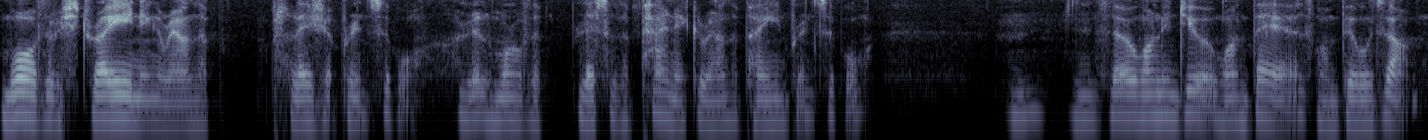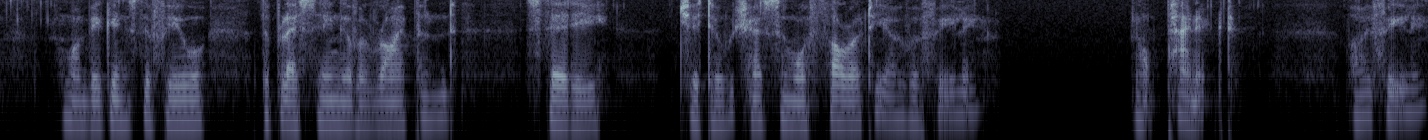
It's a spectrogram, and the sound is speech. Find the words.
more of the restraining around the pleasure principle, a little more of the less of the panic around the pain principle. Mm. And so one endures, one bears, one builds up, one begins to feel the blessing of a ripened, steady citta which has some authority over feeling, not panicked by feeling.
